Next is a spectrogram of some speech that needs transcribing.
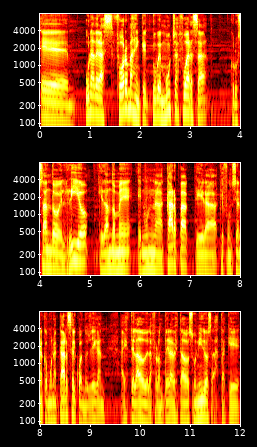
eh, una de las formas en que tuve mucha fuerza cruzando el río, quedándome en una carpa que, era, que funciona como una cárcel cuando llegan a este lado de la frontera de Estados Unidos hasta que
